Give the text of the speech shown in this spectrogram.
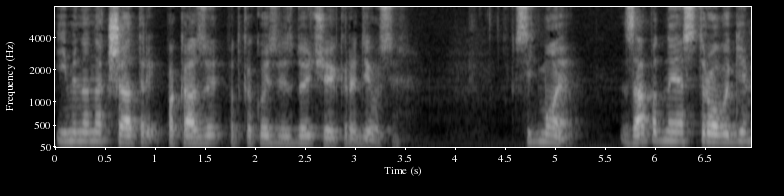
Именно накшатры показывают, под какой звездой человек родился. Седьмое. Западные астрологи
